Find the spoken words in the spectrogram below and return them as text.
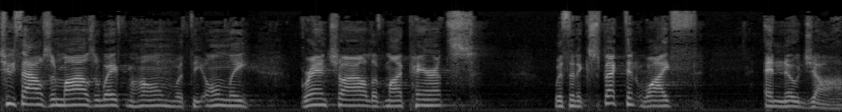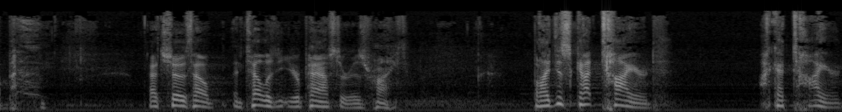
2,000 miles away from home with the only grandchild of my parents, with an expectant wife and no job. that shows how intelligent your pastor is, right? But I just got tired. I got tired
